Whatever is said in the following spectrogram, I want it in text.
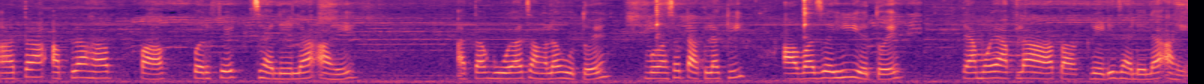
आता आपला हा पाक परफेक्ट झालेला आहे. आता गोळा चांगला होतो आहे व असा टाकला की आवाजही येतो आहे त्यामुळे आपला हा पाक रेडी झालेला आहे.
